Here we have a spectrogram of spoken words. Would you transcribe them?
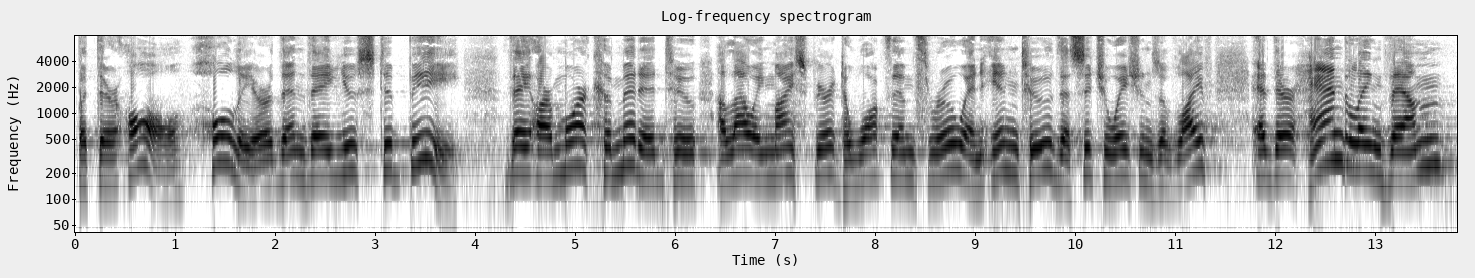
but they're all holier than they used to be. They are more committed to allowing my spirit to walk them through and into the situations of life, and they're handling them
